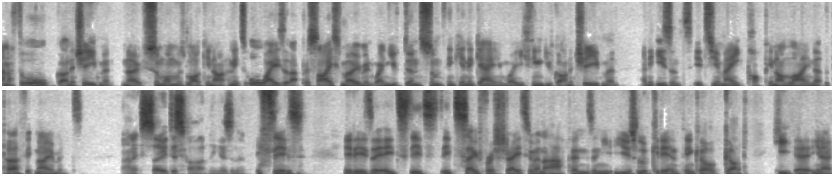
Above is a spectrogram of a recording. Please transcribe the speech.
and I thought, oh, got an achievement. No, someone was logging on. And it's always at that precise moment when you've done something in a game where you think you've got an achievement and it isn't. It's your mate popping online at the perfect moment. And it's so disheartening, isn't it? It is. It is. It's it's it's so frustrating when that happens, and you, you just look at it and think, "Oh God, he, uh, you know,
